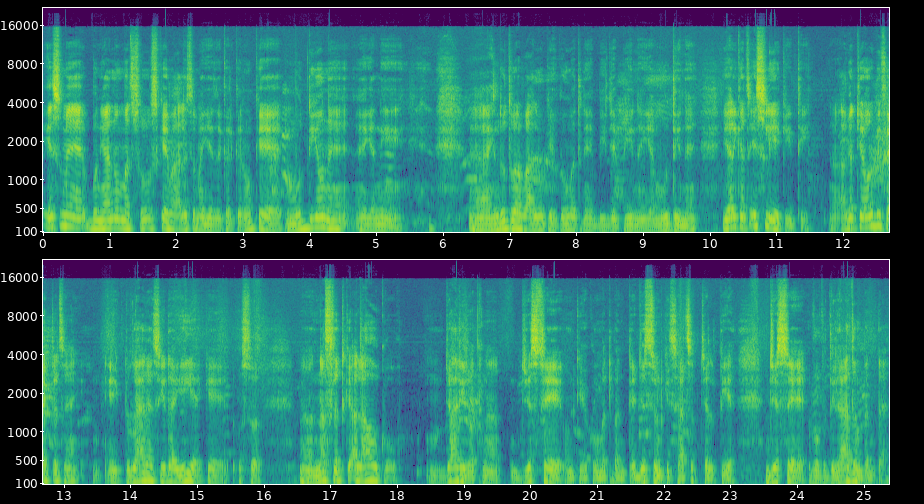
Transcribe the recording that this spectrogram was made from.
اس میں بنیاد محسوس کے حوالے سے میں یہ ذکر کروں کہ مودیوں نے یعنی ہندوتوا والوں کی حکومت نے، بی جے پی نے یا مودی نے یہ حرکت اس لیے کی تھی۔ اگرچہ اور بھی فیکٹرز ہیں، ایک تو ظاہر ہے، سیدھا یہی ہے کہ اس نفرت کے علاؤ کو جاری رکھنا، جس سے ان کی حکومت بنتی ہے، جس سے ان کی سیاست چلتی ہے، جس سے وہ وزیر اعظم بنتا ہے۔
